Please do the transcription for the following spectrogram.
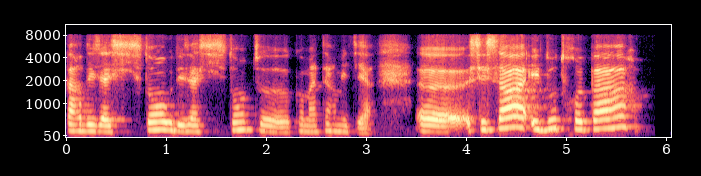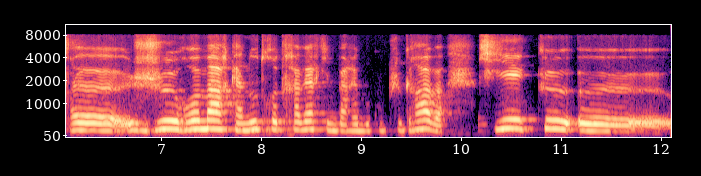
par des assistants ou des assistantes comme intermédiaires. C'est ça. Et d'autre part, euh, je remarque un autre travers qui me paraît beaucoup plus grave, qui est que euh,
